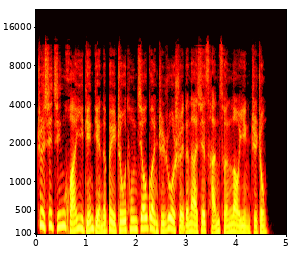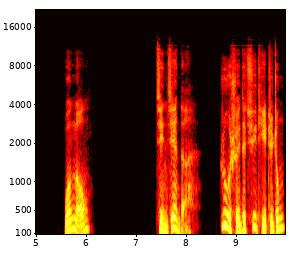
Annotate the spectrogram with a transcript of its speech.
这些精华一点点的被周通浇灌至弱水的那些残存烙印之中。嗡隆，渐渐的，若水的躯体之中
